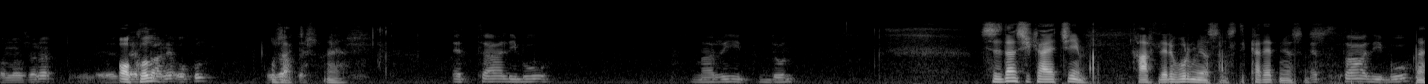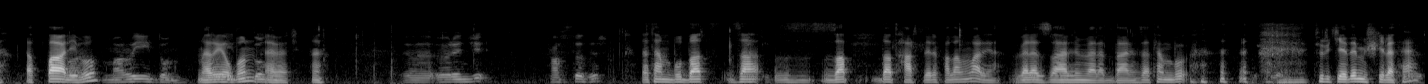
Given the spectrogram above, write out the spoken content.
Ondan sonra Okul. dershane, okul uzaktır. Uzaktır. Evet. Et talibu maridun Sizden şikayetçiyim. Harfleri vurmuyorsunuz. Dikkat etmiyorsunuz. Et talibu Heh. Et-talibu. maridun Meriyodun. Evet. Heh. Ee, öğrenci hastadır. Zaten bu dat, za, zat, dat harfleri falan var ya. Velez zalim veled dalim. Zaten bu Türkiye'de müşkilat ha. Evet.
